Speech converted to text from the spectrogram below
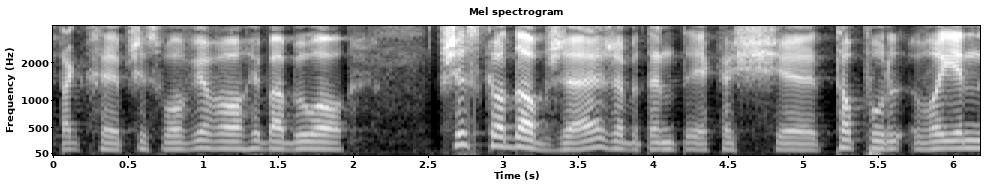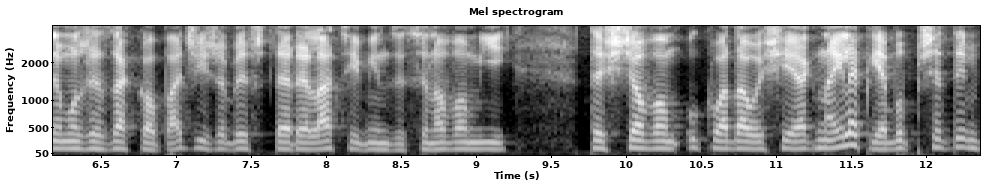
tak e, przysłowiowo chyba było wszystko dobrze, żeby ten jakiś e, topór wojenny może zakopać i żeby te relacje między synową i teściową układały się jak najlepiej, bo przy tym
